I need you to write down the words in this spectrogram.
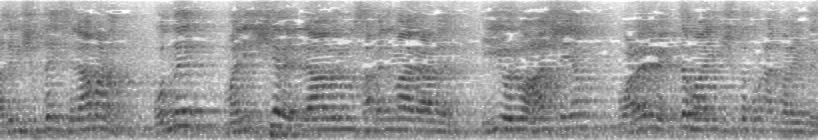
അത് വിശുദ്ധ ഇസ്ലാമാണ്. ഒന്ന് മനുഷ്യരെല്ലാവരും സമന്മാരാണ് ഈ ഒരു ആശയം വളരെ വ്യക്തമായി വിശുദ്ധ ഖുർആൻ പറയുന്നത്.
